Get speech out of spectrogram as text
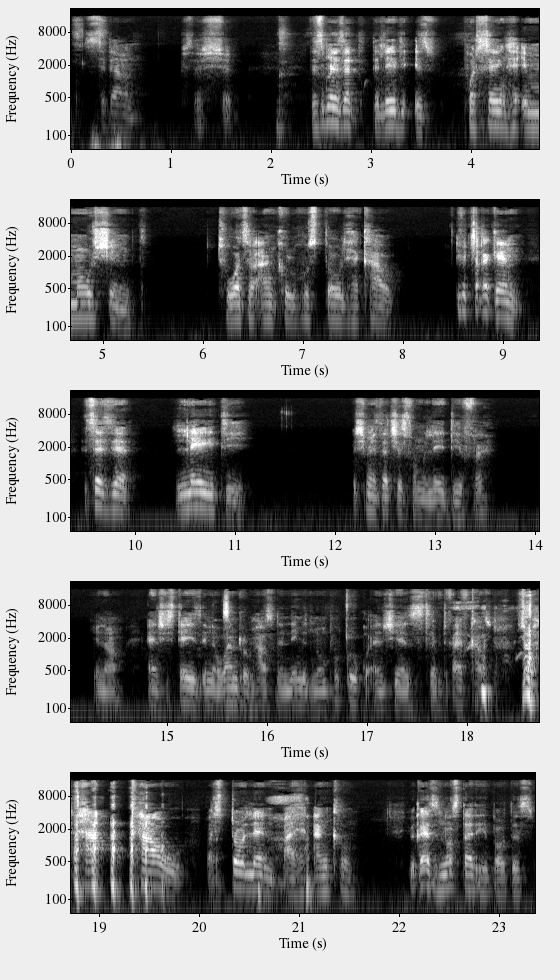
Sit down, piece of shit. This means that the lady is portraying her emotions towards her uncle who stole her cow. If you check again, it says here, lady, which means that she's from Lady Frere, you know, and she stays in a one room house. The name is Nompukuko, and she has 75 cows. So her cow was stolen by her uncle. You guys did not study about this.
